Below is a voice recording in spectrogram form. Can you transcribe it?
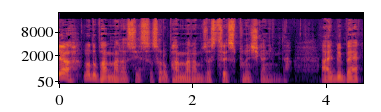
야, 너도 반말할 수 있어. 서로 반말하면서 스트레스 푸는 시간입니다. I'll be back.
